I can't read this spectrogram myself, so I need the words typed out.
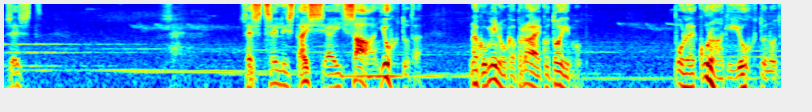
sest, sest sellist asja ei saa juhtuda, nagu minuga praegu toimub. Pole kunagi juhtunud,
